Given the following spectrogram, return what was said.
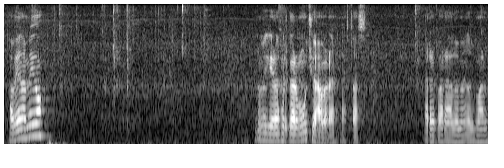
¿Está bien, amigo? No me quiero acercar mucho. Ahora, ya estás. Ha reparado, menos mal.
